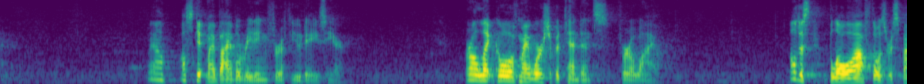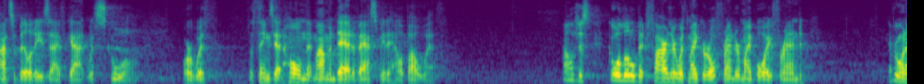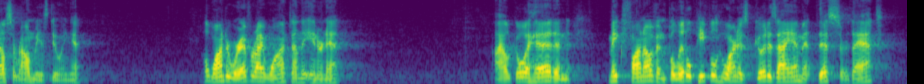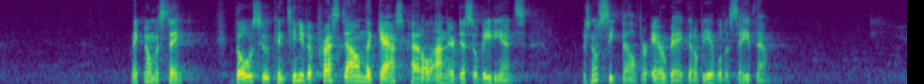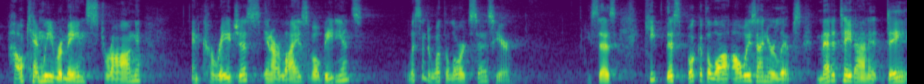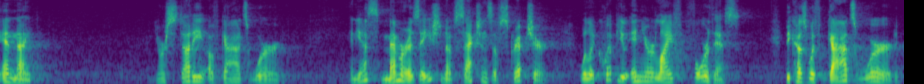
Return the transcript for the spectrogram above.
Well, I'll skip my Bible reading for a few days here. Or I'll let go of my worship attendance for a while. I'll just blow off those responsibilities I've got with school or with the things at home that mom and dad have asked me to help out with. I'll just go a little bit farther with my girlfriend or my boyfriend. Everyone else around me is doing it. I'll wander wherever I want on the internet. I'll go ahead and make fun of and belittle people who aren't as good as I am at this or that. Make no mistake, those who continue to press down the gas pedal on their disobedience, there's no seatbelt or airbag that'll be able to save them. How can we remain strong and courageous in our lives of obedience? Listen to what the Lord says here. He says, Keep this book of the law always on your lips, meditate on it day and night. Your study of God's Word, and yes, memorization of sections of Scripture will equip you in your life for this. Because with God's Word,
